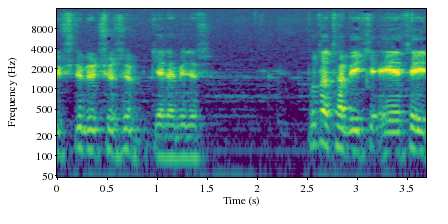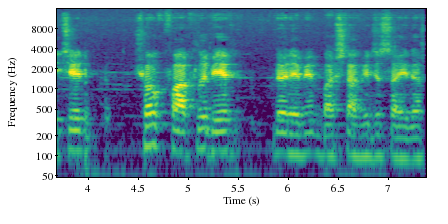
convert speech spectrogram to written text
güçlü bir çözüm gelebilir. Bu da tabii ki EYT için çok farklı bir dönemin başlangıcı sayılır.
